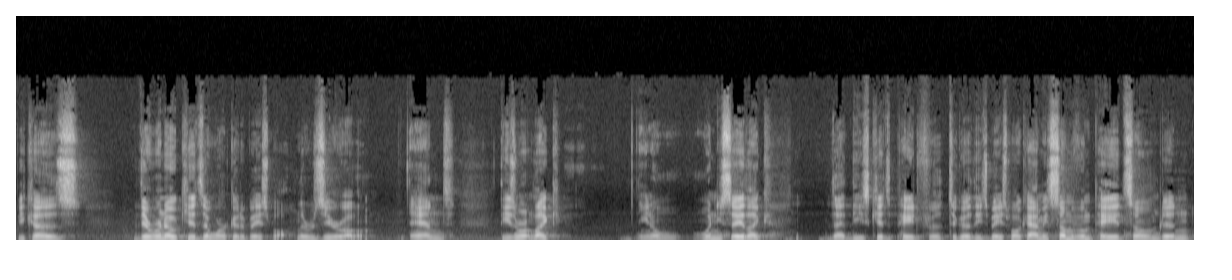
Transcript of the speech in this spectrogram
because there were no kids that weren't good at baseball. There were zero of them, and these weren't like you know when you say like that these kids paid for to go to these baseball academies. Some of them paid, some of them didn't,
